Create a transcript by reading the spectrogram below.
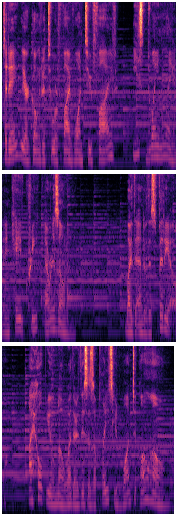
Today we are going to tour 5125 East Duane Lane in Cave Creek, Arizona. By the end of this video, I hope you'll know whether this is a place you'd want to call home.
